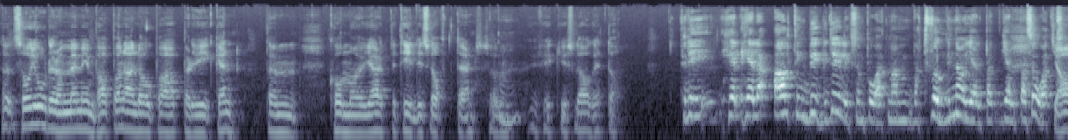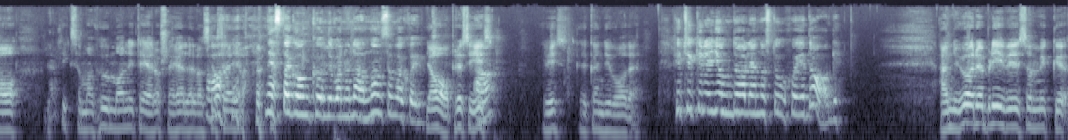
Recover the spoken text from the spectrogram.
Så, så gjorde de med min pappa när han låg på Appelviken. De kom och hjälpte till i slottern, så Mm. vi fick ju slaget då. För det, he, hela, allting byggde ju liksom på att man var tvungna att hjälpa, hjälpas åt. Ja, liksom av humanitära skäl eller vad ska Ja. jag säga. Nästa gång kunde det vara någon annan som var sjuk. Ja, precis. Ja. Visst, det kan det ju vara det. Hur tycker du Ljungdalen och Storsjö idag? Ja, nu har det blivit så mycket...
